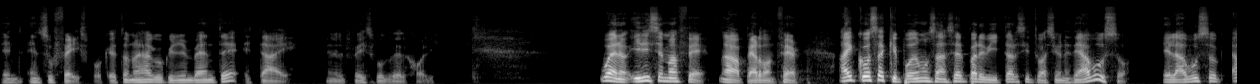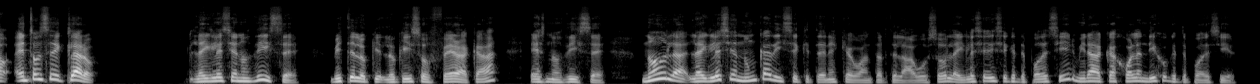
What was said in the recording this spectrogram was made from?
En, su Facebook. Esto no es algo que yo inventé, está ahí, en el Facebook del Holly. Bueno, y dice Mafe, ah, perdón, Fair. Hay cosas que podemos hacer para evitar situaciones de abuso. El abuso, oh, entonces, claro, la iglesia nos dice, ¿Viste lo que, lo que hizo Fair acá? Es nos dice, no, la, iglesia nunca dice que tenés que aguantarte el abuso, la iglesia dice que te puedes ir. Mira, acá Holland dijo que te puedes ir.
